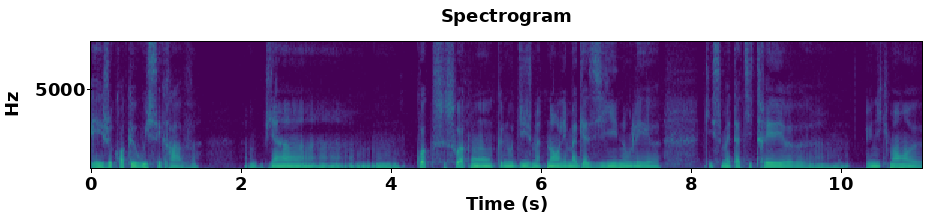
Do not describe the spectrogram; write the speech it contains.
et je crois que oui, c'est grave. Bien, quoi que ce soit que nous disent maintenant les magazines ou les euh, qui se mettent à titrer euh, uniquement euh,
